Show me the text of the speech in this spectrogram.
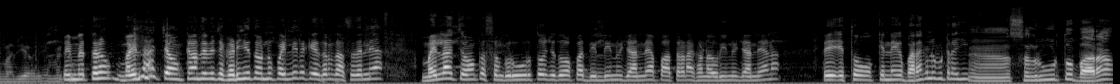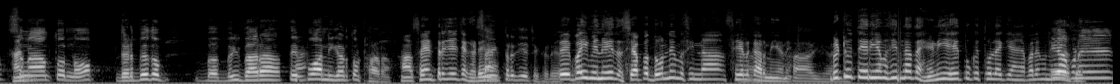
ਵਧੀਆ ਵਧੀਆ ਤੇ ਮਿੱਤਰੋ ਮਹਿਲਾ ਚੌਂਕਾਂ ਦੇ ਵਿੱਚ ਖੜੀਏ ਤੁਹਾਨੂੰ ਪਹਿਲੀ ਲੋਕੇਸ਼ਨ ਦੱਸ ਦਿੰਨੇ ਆ ਮਹਿਲਾ ਚੌਂਕ ਸੰਗਰੂਰ ਤੋਂ ਜਦੋਂ ਆਪਾਂ ਦਿੱਲੀ ਨੂੰ ਜਾਂਦੇ ਆ ਪਾਤੜਾ ਖਨੌਰੀ ਨੂੰ ਜਾਂਦੇ ਆ ਨਾ ਤੇ ਇੱਥੋਂ ਕਿੰਨੇ 12 ਕਿਲੋਮੀਟਰ ਹੈ ਜੀ? ਸੰਗਰੂਰ ਤੋਂ 12 ਸਨਾਮ ਤੋਂ 9 ਦਿੜਬੇ ਤੋਂ ਬ- ਵੀ 12 ਤੇ ਭਵਾਨੀਗੜ੍ਹ ਤੋਂ 18 ਹਾਂ ਸੈਂਟਰ ਜੇ ਚ ਖੜੇ ਆ। ਸੈਂਟਰ ਜੇ ਚ ਖੜੇ ਆ। ਤੇ ਬਾਈ ਮੈਨੂੰ ਇਹ ਦੱਸਿਆ ਆਪਾਂ ਦੋਨੇ ਮਸ਼ੀਨਾਂ ਸੇਲ ਕਰਨੀਆਂ ਨੇ। ਹਾਂ ਜੀ, ਹਾਂ। ਬਿੱਟੂ ਤੇਰੀਆਂ ਮਸ਼ੀਨਾਂ ਤਾਂ ਹੈ ਨਹੀਂ ਇਹ ਤੂੰ ਕਿੱਥੋਂ ਲੈ ਕੇ ਆਇਆ? ਪਹਿਲੇ ਮੈਨੂੰ ਇਹ। ਆਪਣੇ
